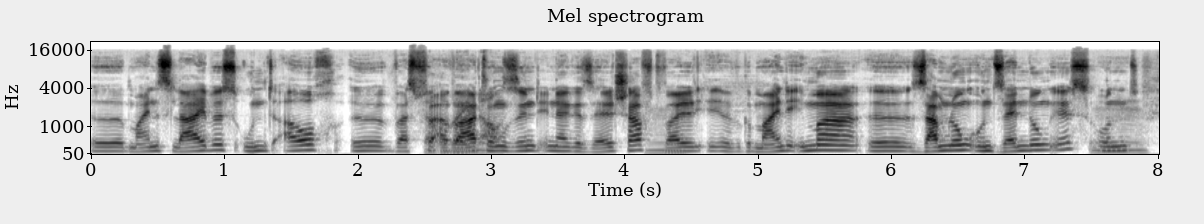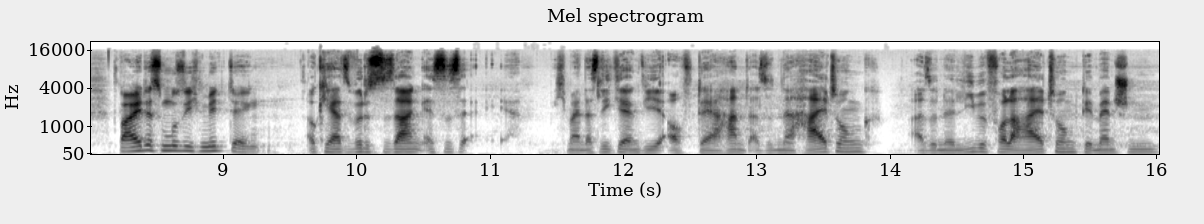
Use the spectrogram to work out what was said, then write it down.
äh, meines Leibes und auch äh, was für Darüber Erwartungen hinaus. sind in der Gesellschaft, weil äh, Gemeinde immer Sammlung und Sendung ist und beides muss ich mitdenken. Okay, also würdest du sagen, es ist, ich meine, das liegt ja irgendwie auf der Hand, also eine Haltung, also eine liebevolle Haltung den Menschen,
